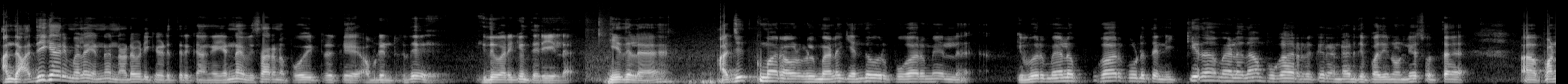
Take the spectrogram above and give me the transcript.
அந்த அதிகாரி மேலே என்ன நடவடிக்கை எடுத்திருக்காங்க? என்ன விசாரணை போயிட்டு இருக்கு? அப்படின்றது இது வரைக்கும் தெரியல. இதில் அஜித்குமார் அவர்கள் மேலே எந்த ஒரு புகாருமே இல்லை. இவர் மேலே புகார் கொடுத்த நிக்கிதா மேலே தான் புகார் இருக்குது ரெண்டாயிரத்தி பதினொன்றுலேயே சொத்தை பண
